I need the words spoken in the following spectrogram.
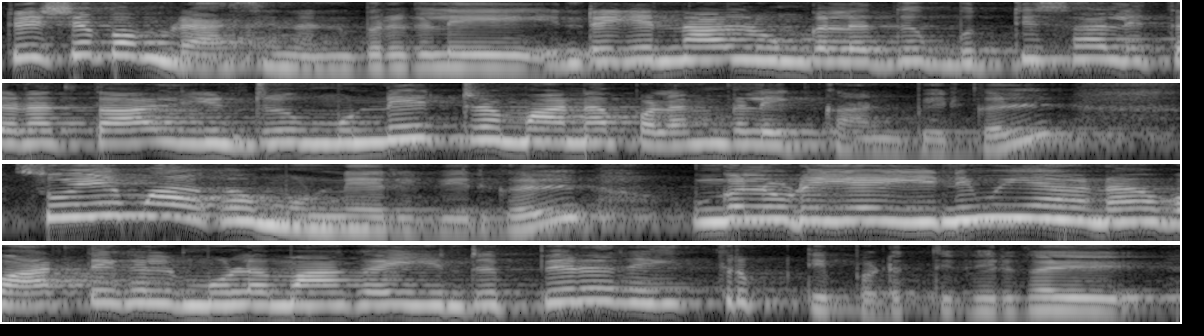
ரிஷபம் ராசி நண்பர்களே இன்றைய நாள் உங்களது புத்திசாலித்தனத்தால் இன்று முன்னேற்றமான பலன்களை காண்பீர்கள். சுயமாக முன்னேறுவீர்கள். உங்களுடைய இனிமையான வார்த்தைகள் மூலமாக இன்று பிறரை திருப்திப்படுத்துவீர்கள்.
